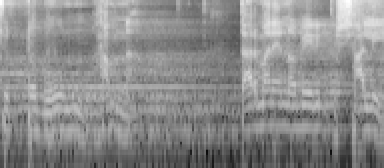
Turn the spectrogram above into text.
ছোট্ট বোন হামনা। তার মানে নবীর শালী।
